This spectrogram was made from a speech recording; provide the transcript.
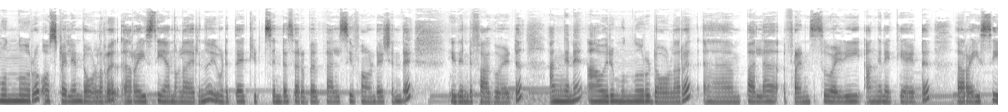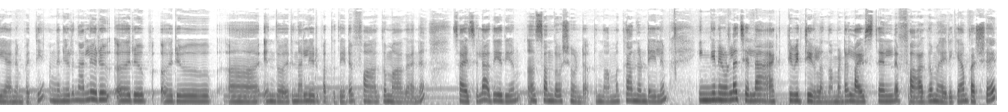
മുന്നൂറ് ഓസ്ട്രേലിയൻ ഡോളർ റൈസ് ചെയ്യാന്നുള്ളതായിരുന്നു ഇവിടുത്തെ കിഡ്സിന്റെ സെർബൽ പാൽസി ഫൗണ്ടേഷന്റെ ഇതിന്റെ ഭാഗമായിട്ട്. അങ്ങനെ ആ ഒരു മുന്നൂറ് ഡോളർ പല ഫ്രണ്ട്സ് വഴി അങ്ങനെയൊക്കെ ആയിട്ട് റൈസ് ചെയ്യാനും പറ്റി. അങ്ങനെ ഒരു നല്ലൊരു ഒരു ഒരു എന്തോ ഒരു നല്ലൊരു പദ്ധതിയുടെ ഭാഗമാകാൻ സാധിച്ചില്ല. അധികം സന്തോഷമുണ്ട്. അപ്പം നമുക്കാണെന്നുണ്ടെങ്കിലും ഇങ്ങനെയുള്ള ചില ആക്ടിവിറ്റികൾ നമ്മുടെ ലൈഫ് സ്റ്റൈലിന്റെ ഭാഗമായിരിക്കാം. പക്ഷേ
